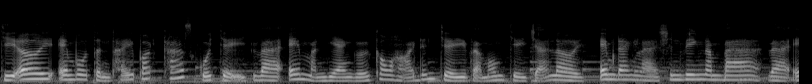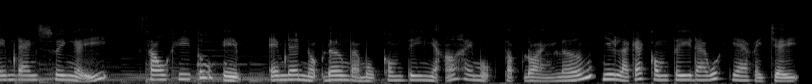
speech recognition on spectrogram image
Chị ơi, em vô tình thấy podcast của chị và em mạnh dạn gửi câu hỏi đến chị và mong chị trả lời. Em đang là sinh viên năm 3 và em đang suy nghĩ sau khi tốt nghiệp em nên nộp đơn vào một công ty nhỏ hay một tập đoàn lớn như là các công ty đa quốc gia vậy chị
